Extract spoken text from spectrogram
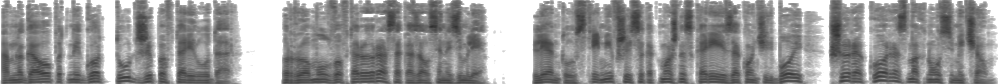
а многоопытный гот тут же повторил удар. Ромул во второй раз оказался на земле. Лентул, стремившийся как можно скорее закончить бой, широко размахнулся мечом.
